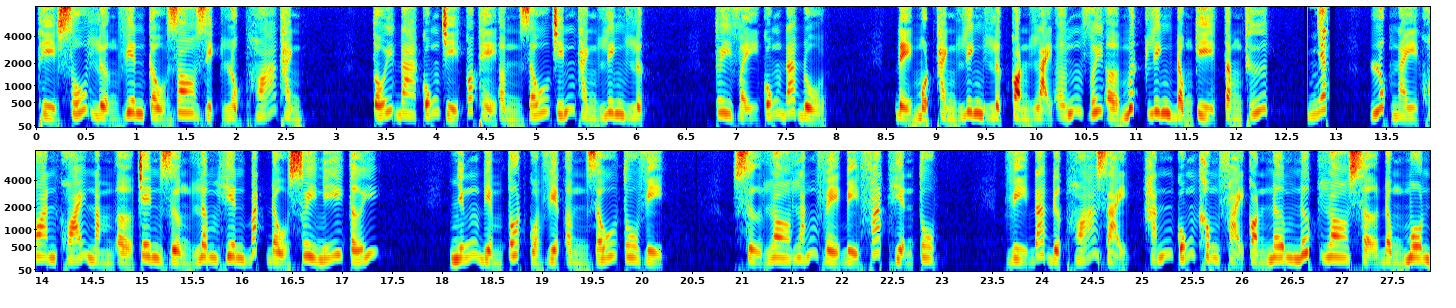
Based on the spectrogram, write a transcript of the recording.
thì số lượng viên cầu do dịch lục hóa thành. Tối đa cũng chỉ có thể ẩn giấu chín thành linh lực. Tuy vậy cũng đã đủ. Để một thành linh lực còn lại ứng với ở mức linh động kỳ tầng thứ nhất. Lúc này khoan khoái nằm ở trên giường Lâm Hiên bắt đầu suy nghĩ tới. Những điểm tốt của việc ẩn giấu tu vị. Sự lo lắng về bị phát hiện tu. Vì đã được hóa giải, hắn cũng không phải còn nơm nớp lo sợ đồng môn.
